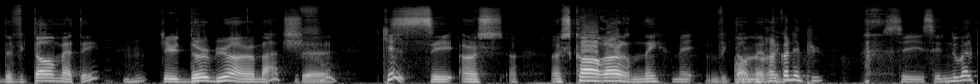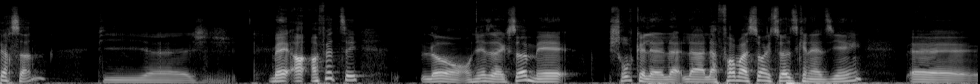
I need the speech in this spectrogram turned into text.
de Victor Mété, Mhm. qui a eu deux buts en un match. C'est Euh. Quel- C'est un, un scoreur né, Mais Victor on ne le reconnaît plus. C'est une nouvelle personne. Puis, euh, mais en, en fait, tu sais, là, on vient avec ça, mais je trouve que la, la- la- la formation actuelle du Canadien, euh,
